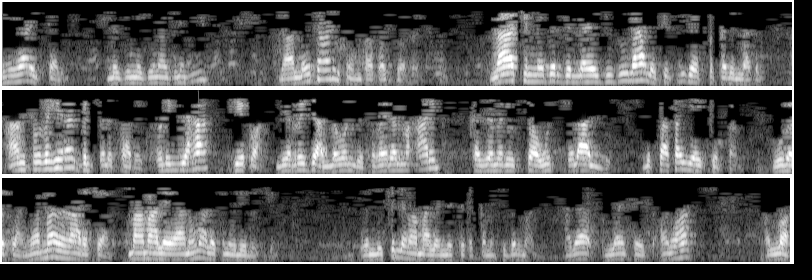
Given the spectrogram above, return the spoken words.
ይሄ አይቻልም። እነዚህ እነዚህን አጅነብዮች ላለው ታሪኩም ተቆጠረች ላኪን ነገር ግን ላይ ጅዙ ላለ ሴትልጅ አይፈቀድላትም። አንተ ዘሂራ ግልጽ ልታደርግ ሁልያሃ ጌጧ ለርጃል ለወንድ ተገይረል መሐሪም ከዘመዶቿ ውጭ ላሉ ልታሳይ አይገባም። ውበቷን ያማ መማረኪያ ነው ማማለያ ነው ማለት ነው። ሌሎችም ወንዶችን ለማማለያነት ተጠቀመችበት ማለት ነው። ሀዳ ሰይጣኑሃ አላህ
